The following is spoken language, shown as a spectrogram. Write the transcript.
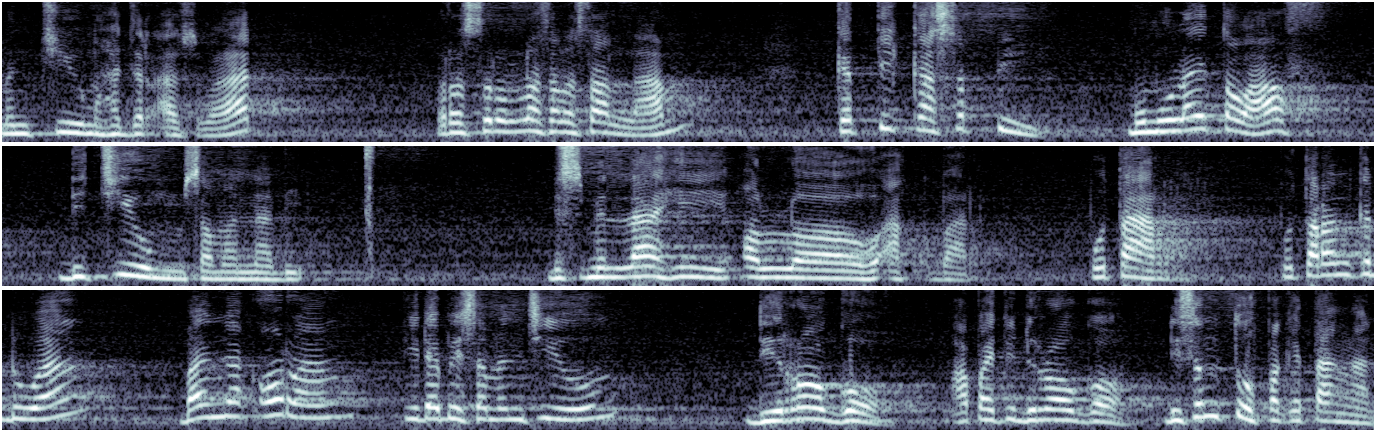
mencium Hajar Aswad? Rasulullah SAW ketika sepi memulai tawaf dicium sama Nabi. Bismillahi Allahu Akbar. Putar. Putaran kedua banyak orang tidak bisa mencium di rogo apa itu dirogoh? Disentuh pakai tangan.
